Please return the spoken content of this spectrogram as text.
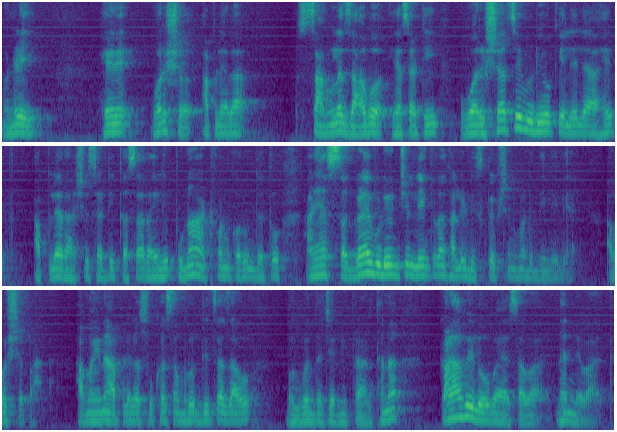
मंडळी हे वर्ष आपल्याला चांगलं जावं यासाठी वर्षाचे व्हिडिओ केलेले आहेत. आपल्या राशीसाठी कसा राहिली पुन्हा आठवण करून देतो. आणि ह्या सगळ्या व्हिडिओंची लिंक ना खाली डिस्क्रिप्शनमध्ये दिलेली आहे. अवश्य पहा. हा महिना आपल्याला सुख समृद्धीचा जावो. भगवंताची प्रार्थना. कळावे लोभ असावा धन्यवाद.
